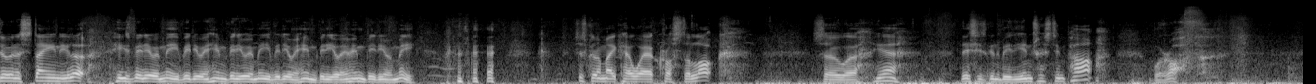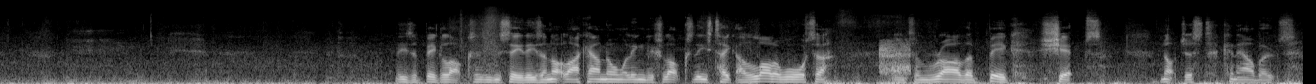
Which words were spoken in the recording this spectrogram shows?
doing a stainy look. He's videoing me, videoing him, videoing me, videoing him, videoing him, videoing me. Just going to make our way across the lock. So uh, yeah, this is going to be the interesting part. We're off. These are big locks, as you can see. These are not like our normal English locks. These take a lot of water and some rather big ships, not just canal boats.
